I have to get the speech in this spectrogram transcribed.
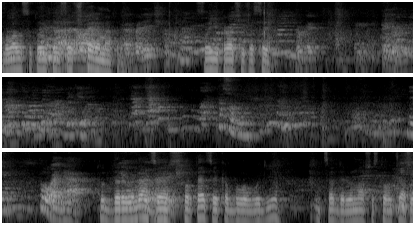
була висотою 54 метри. В свої кращі часи. Тут деревина це з фортеця, яка була в воді. І ця деревина ще з того часу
